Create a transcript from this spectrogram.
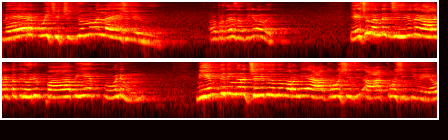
നേരെ പോയി ശിക്ഷിക്കൊന്നുമല്ല യേശു ചെയ്തത് നമ്മൾ പ്രത്യേകം ശ്രദ്ധിക്കണത്. യേശു തന്റെ ജീവിത കാലഘട്ടത്തിൽ ഒരു പാപിയെ പോലും നീ എന്തിനിങ്ങനെ ചെയ്തു എന്ന് പറഞ്ഞ് ആക്രോശി ആക്രോശിക്കുകയോ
